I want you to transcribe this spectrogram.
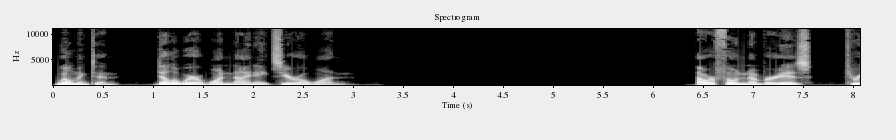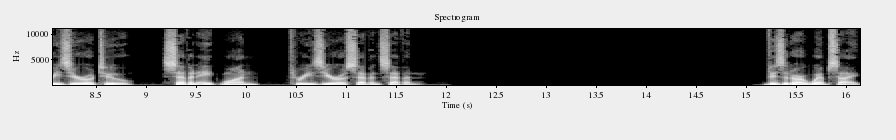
Wilmington, Delaware 19801. Our phone number is 302 781 3077. Visit our website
